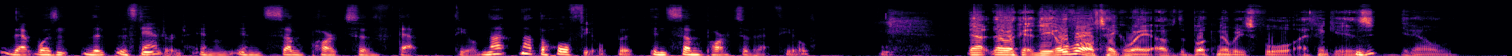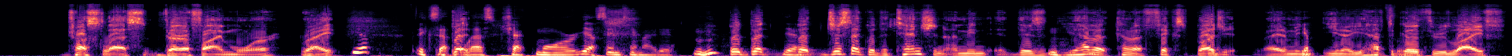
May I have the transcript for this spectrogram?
that wasn't the, the, standard in, in subparts of that field. Not, not the whole field, but in subparts of that field. Now, now look, the overall takeaway of the book, Nobody's Fool, I think is, mm-hmm. you know, trust less, verify more, right? Yep accept but, less, check more. Yeah, same same idea. Mm-hmm. But but yeah. but just like with attention, I mean, there's mm-hmm. you have a kind of a fixed budget, right? I mean, yep. you know, you have Absolutely. to go through life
